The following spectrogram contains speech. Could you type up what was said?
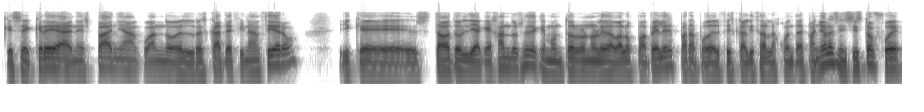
que se crea en España cuando el rescate financiero y que estaba todo el día quejándose de que Montoro no le daba los papeles para poder fiscalizar las cuentas españolas. Insisto, fue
